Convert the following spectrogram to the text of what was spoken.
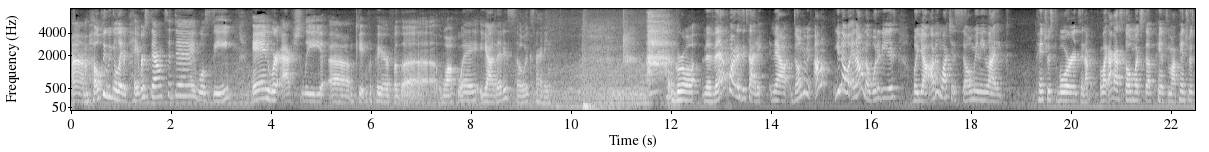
Um, hopefully we can lay the pavers down today we'll see. And we're actually um, getting prepared for the walkway. Yeah that is so exciting girl that part is exciting. Now don't get me i don't you know and i don't know what it is but y'all i've been watching so many like pinterest boards and i like i got so much stuff pinned to my pinterest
